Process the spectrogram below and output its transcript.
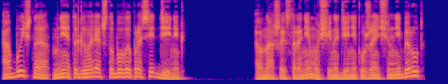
Обычно мне это говорят, чтобы выпросить денег. А в нашей стране мужчины денег у женщин не берут».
